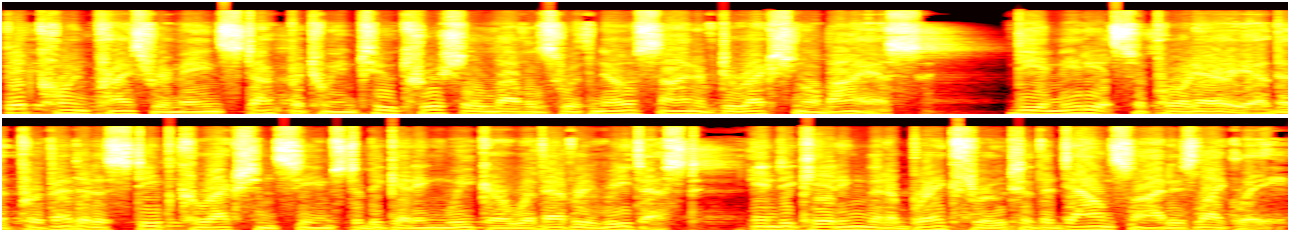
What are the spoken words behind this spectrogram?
Bitcoin price remains stuck between two crucial levels with no sign of directional bias. The immediate support area that prevented a steep correction seems to be getting weaker with every retest, indicating that a breakthrough to the downside is likely.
